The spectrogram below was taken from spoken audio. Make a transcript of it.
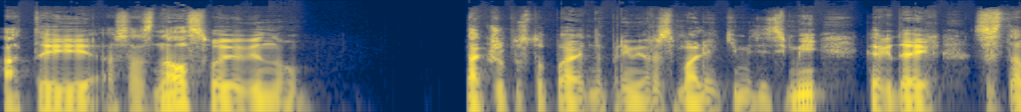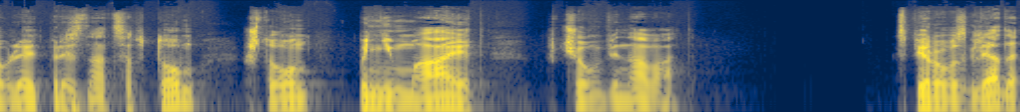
а ты осознал свою вину? Так же поступают, например, с маленькими детьми, когда их заставляют признаться в том, что он понимает, в чем виноват. Первого взгляда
